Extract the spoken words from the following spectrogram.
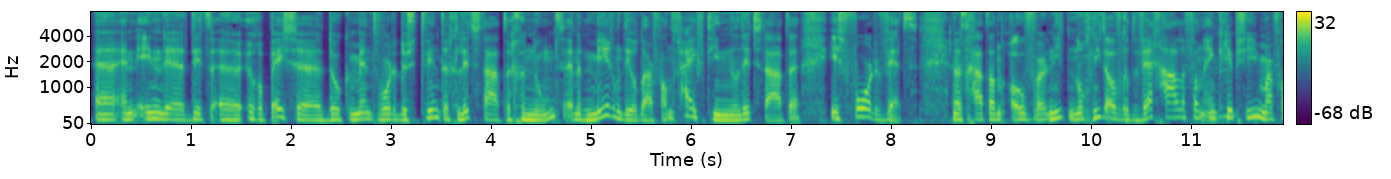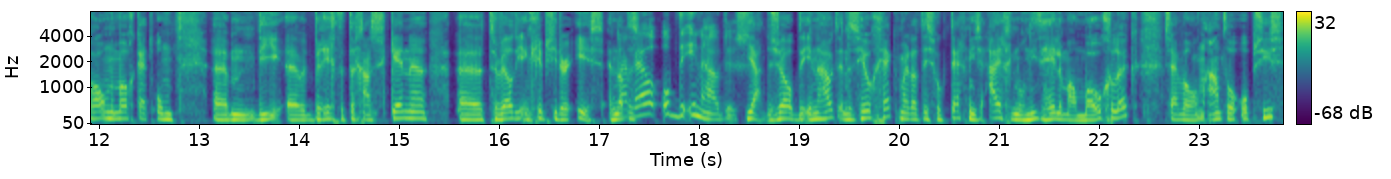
Eh, en in de, dit eh, Europese document worden dus 20 lidstaten genoemd. En het merendeel daarvan, 15 lidstaten, is voor de wet. En dat gaat dan over, niet, nog niet over het weghalen van encryptie, maar vooral om de mogelijkheid om ehm, die eh, berichten te gaan scannen terwijl die encryptie er is. En dat maar is wel op de inhoud dus. ja, dus wel op de inhoud. En dat is heel gek, maar dat is ook technisch eigenlijk nog niet helemaal mogelijk. Er zijn wel een aantal opties.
